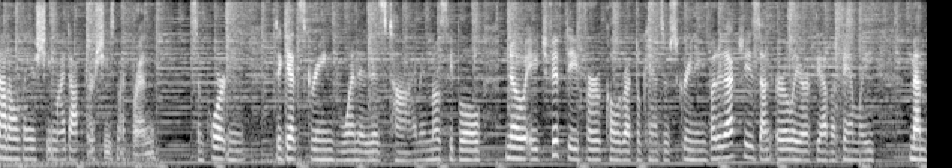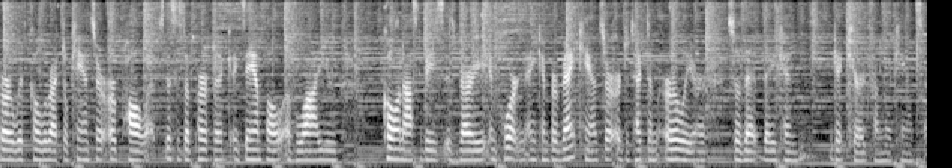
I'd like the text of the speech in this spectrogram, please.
not only is she my doctor, she's my friend. It's important to get screened when it is time. And most people know age 50 for colorectal cancer screening, but it actually is done earlier if you have a family member with colorectal cancer or polyps. This is a perfect example of why you colonoscopies is very important and can prevent cancer or detect them earlier so that they can get cured from their cancer.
